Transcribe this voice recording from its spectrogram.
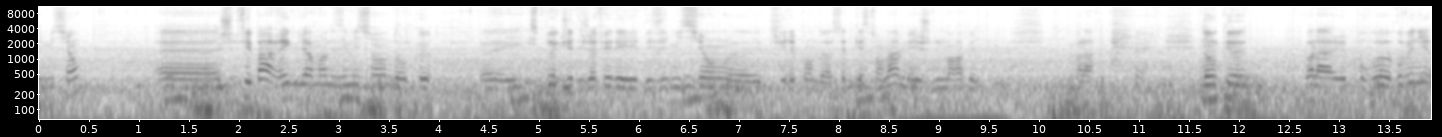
émissions. je ne fais pas régulièrement des émissions, donc il se peut que j'ai déjà fait des, émissions euh, qui répondent à cette question-là, mais je ne m'en rappelle plus. Voilà. Donc euh, voilà, pour revenir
